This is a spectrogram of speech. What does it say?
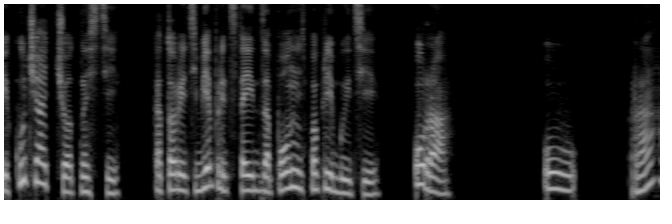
и куча отчетностей, которые тебе предстоит заполнить по прибытии. Ура! У... Ра?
